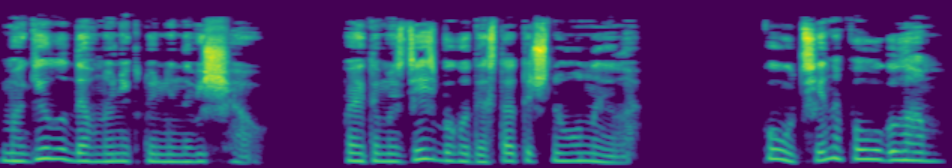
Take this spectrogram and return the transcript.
Могилу давно никто не навещал, поэтому здесь было достаточно уныло. Паутина по углам.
